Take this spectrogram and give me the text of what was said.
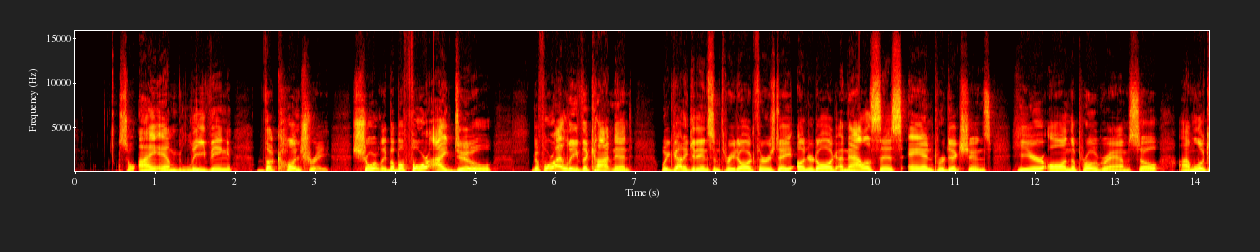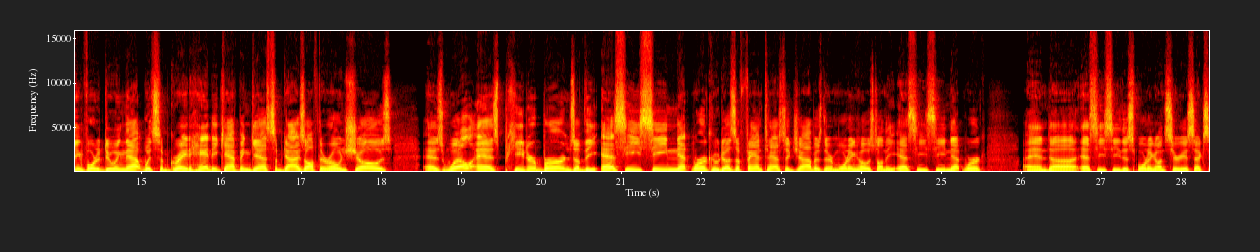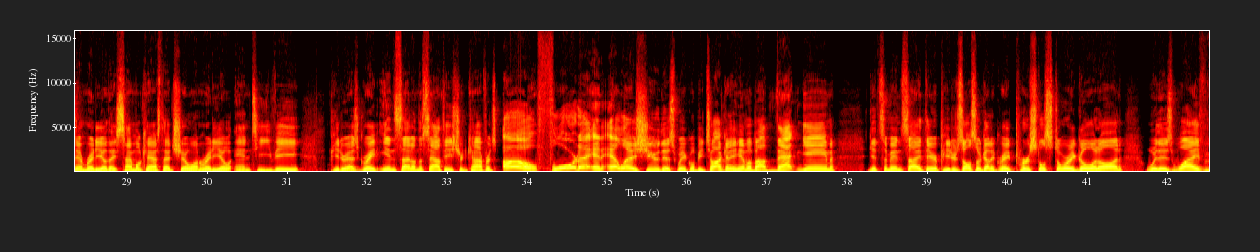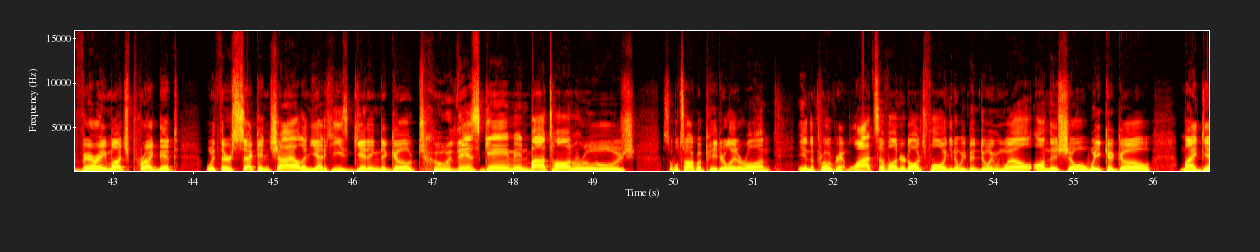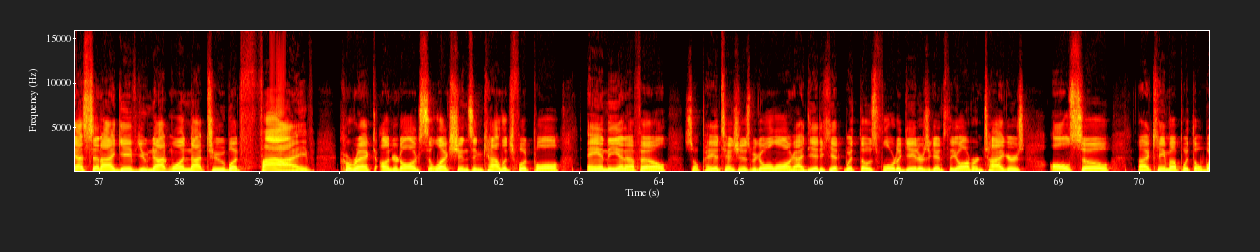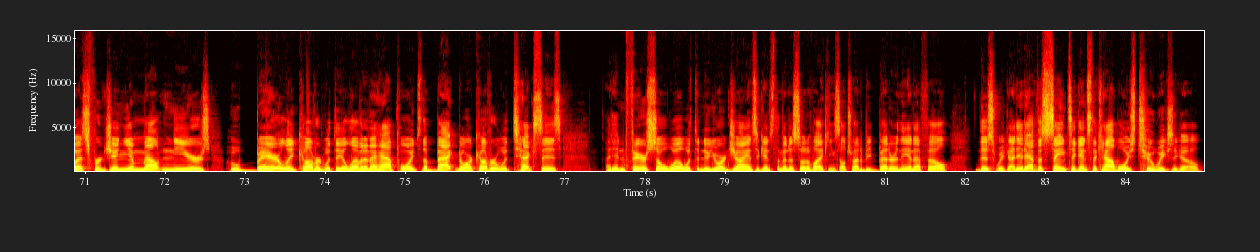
So I am leaving the country shortly. But before I do, before I leave the continent, we've got to get in some Three Dog Thursday underdog analysis and predictions here on the program. So I'm looking forward to doing that with some great handicapping guests, some guys off their own shows as well as Peter Burns of the SEC Network, who does a fantastic job as their morning host on the SEC Network and uh, SEC this morning on Sirius XM Radio. They simulcast that show on radio and TV. Peter has great insight on the Southeastern Conference. Oh, Florida and LSU this week. We'll be talking to him about that game. Get some insight there. Peter's also got a great personal story going on with his wife, very much pregnant with their second child, and yet he's getting to go to this game in Baton Rouge. So we'll talk with Peter later on in the program. Lots of underdogs flowing. You know, we've been doing well on this show. A week ago, my guests and I gave you not one, not two, but five correct underdog selections in college football and the NFL. So pay attention as we go along. I did hit with those Florida Gators against the Auburn Tigers. Also, uh, came up with the West Virginia Mountaineers, who barely covered with the 11 and a half points, the backdoor cover with Texas. I didn't fare so well with the New York Giants against the Minnesota Vikings. I'll try to be better in the NFL this week. I did have the Saints against the Cowboys two weeks ago.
